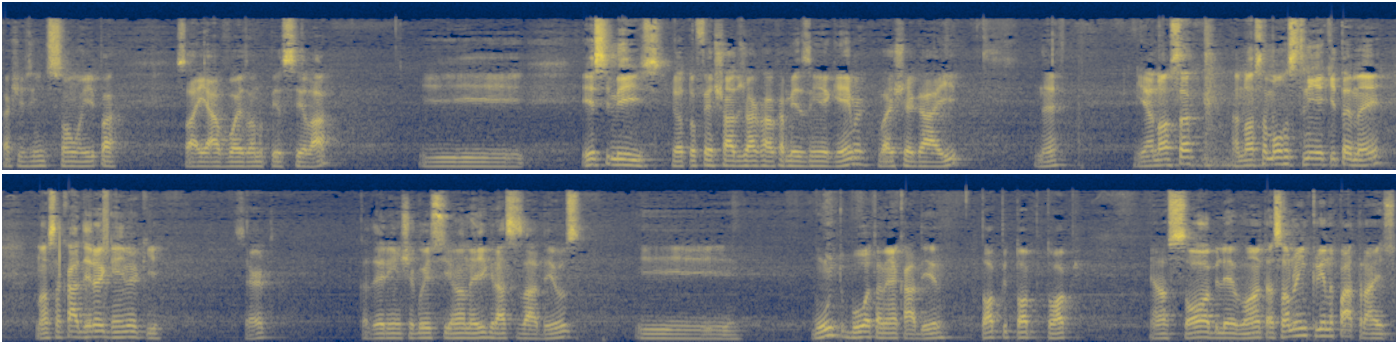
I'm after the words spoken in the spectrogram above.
Caixinha de som aí para sair a voz lá no PC lá. E esse mês já tô fechado já com a mesinha gamer, vai chegar aí, né? E a nossa, a nossa monstrinha aqui também, nossa cadeira gamer aqui, certo? cadeirinha chegou esse ano aí, graças a Deus. E muito boa também a cadeira, top, top, top. Ela sobe, levanta, só não inclina para trás,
